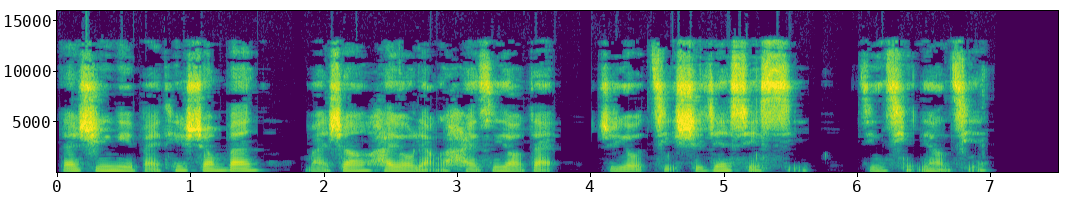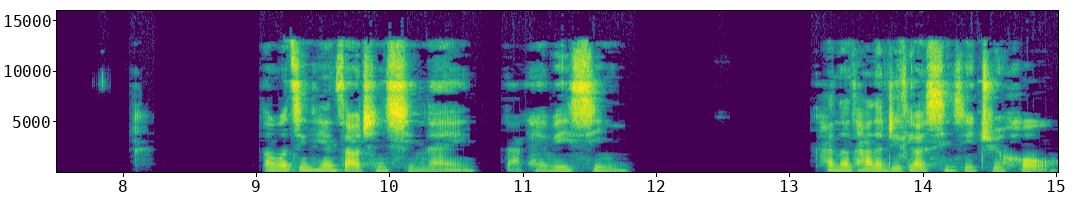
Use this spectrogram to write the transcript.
但是因为白天上班。”晚上还有两个孩子要带，只有挤时间学习，敬请谅解。那我今天早晨醒来，打开微信，看到他的这条信息之后，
